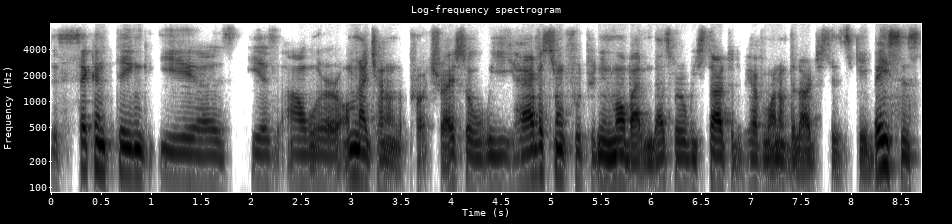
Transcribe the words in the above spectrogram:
the second thing is, is our omni-channel approach, right? So we have a strong footprint in mobile, and that's where we started. We have one of the largest SDK bases,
